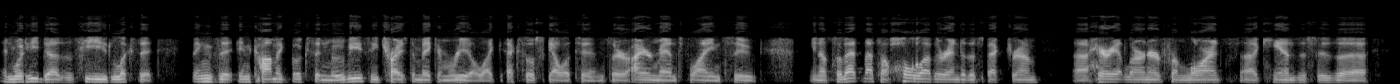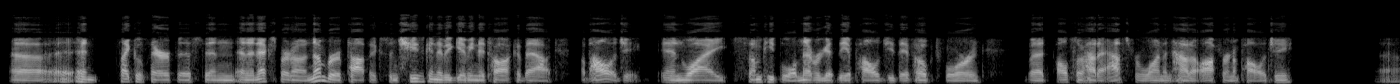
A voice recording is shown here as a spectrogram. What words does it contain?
and what he does is he looks at things that in comic books and movies, and he tries to make them real, like exoskeletons or Iron Man's flying suit. You know, so that that's a whole other end of the spectrum. Uh, Harriet Lerner from Lawrence, uh, Kansas, is a uh, and psychotherapist and, and an expert on a number of topics, and she's going to be giving a talk about apology and why some people will never get the apology they've hoped for, but also how to ask for one and how to offer an apology. Uh,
